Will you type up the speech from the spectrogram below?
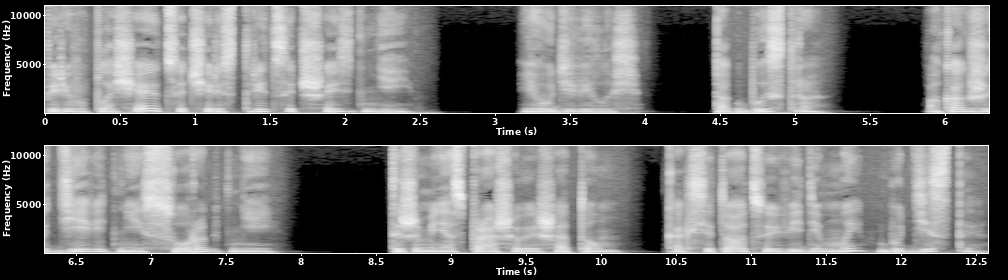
перевоплощаются через 36 дней. Я удивилась. Так быстро? А как же 9 дней, 40 дней? Ты же меня спрашиваешь о том, как ситуацию видим мы, буддисты.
